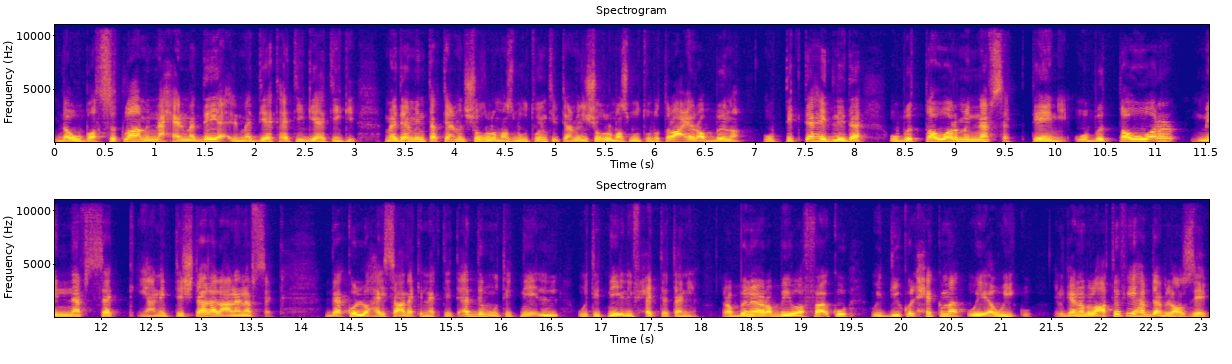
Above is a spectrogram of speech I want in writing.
لو بصيت لها من الناحية المادية الماديات هتيجي هتيجي. ما دام أنت بتعمل شغل مظبوط وأنت بتعملي شغل مظبوط وبتراعي ربنا وبتجتهد لده وبتطور من نفسك تاني وبتطور من نفسك يعني بتشتغل على نفسك ده كله هيساعدك إنك تتقدم وتتنقل وتتنقلي في حتة تانية. ربنا يا رب يوفقكم ويديكم الحكمة ويقويكم الجانب العاطفي هبدأ بالعزاب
